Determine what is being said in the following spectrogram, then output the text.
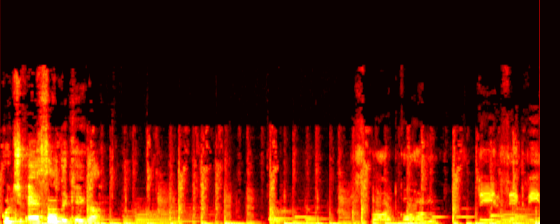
कुछ ऐसा दिखेगा। स्पॉट को हम तेल से ग्रीस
